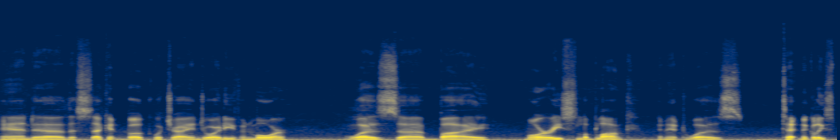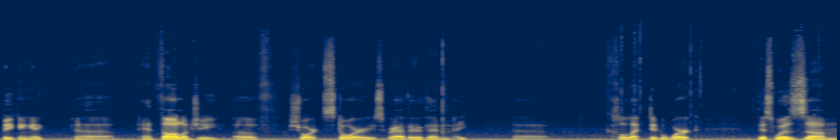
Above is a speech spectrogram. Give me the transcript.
And uh, the second book, which I enjoyed even more, was uh, by Maurice Leblanc, and it was, technically speaking, a uh, anthology of short stories rather than a uh, collected work. This was, um,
